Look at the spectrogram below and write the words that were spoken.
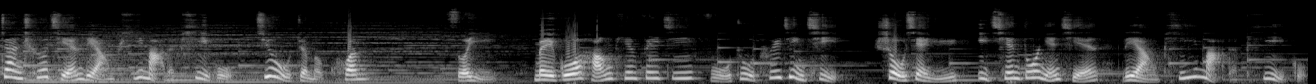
战车前两匹马的屁股就这么宽，所以美国航天飞机辅助推进器受限于一千多年前两匹马的屁股。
